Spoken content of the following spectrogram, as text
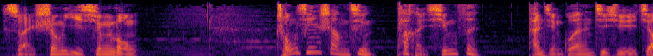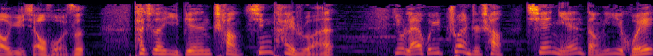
算生意兴隆。重新上镜，他很兴奋。谭警官继续教育小伙子，他就在一边唱《心太软》，又来回转着唱《千年等一回》。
